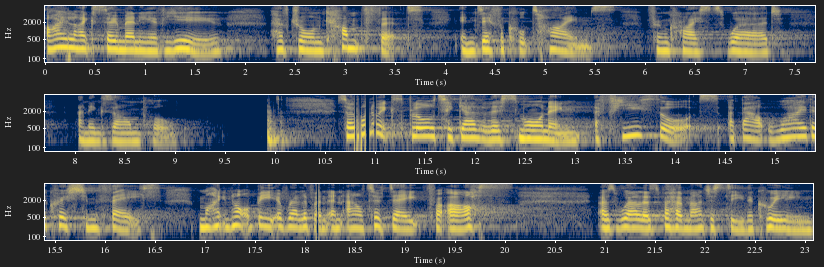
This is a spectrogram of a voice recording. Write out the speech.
I, like so many of you, have drawn comfort in difficult times from Christ's word and example. So, I want to explore together this morning a few thoughts about why the Christian faith might not be irrelevant and out of date for us, as well as for Her Majesty the Queen.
